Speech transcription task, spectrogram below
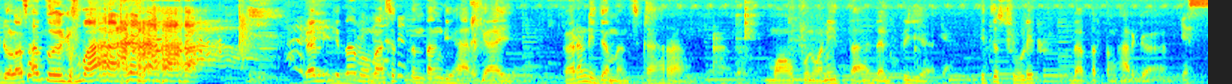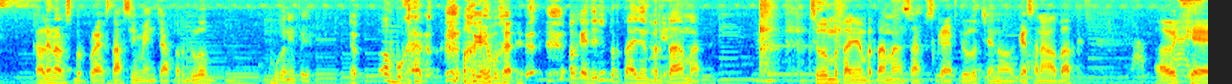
dua satu ke mana? Dan kita mau masuk tentang dihargai. Karena di zaman sekarang maupun wanita dan pria itu sulit dapat penghargaan. Yes. Kalian harus berprestasi main catur dulu. Bukan itu ya? Oh, bukan. Oke, bukan. Oke, jadi pertanyaan Oke. pertama. Sebelum pertanyaan pertama, subscribe dulu channel Gasan Albak. Oke.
